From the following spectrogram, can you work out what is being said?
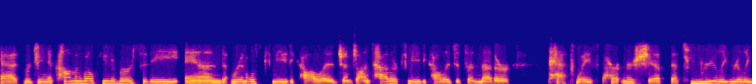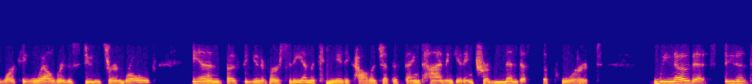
at Virginia Commonwealth University and Reynolds Community College and John Tyler Community College. It's another Pathways partnership that's really, really working well where the students are enrolled in both the university and the community college at the same time and getting tremendous support. We know that students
